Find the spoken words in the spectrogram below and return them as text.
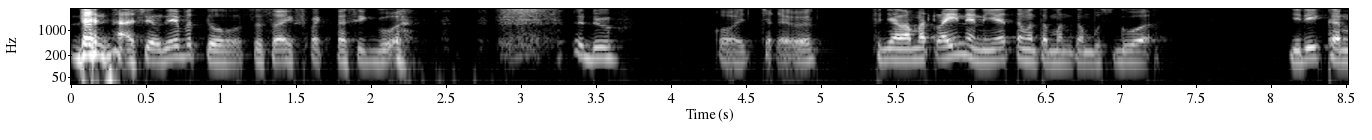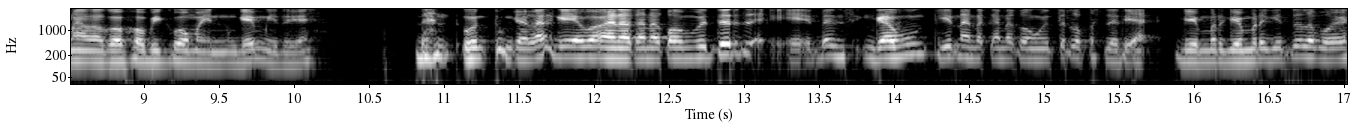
dan hasilnya betul sesuai ekspektasi gue aduh kocak ya penyelamat lainnya nih ya teman-teman kampus gue jadi karena gue hobi gue main game gitu ya. Dan untungnya lagi emang anak-anak komputer eh, dan nggak mungkin anak-anak komputer lepas dari gamer-gamer gitu lah boy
